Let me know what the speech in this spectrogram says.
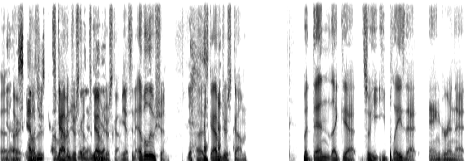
Uh, yeah. Or scavenger scum. Scavenger scum. Yeah, scavenger yeah, scum. Yes. An evolution. Yeah. Uh, scavenger scum. But then, like, yeah, so he, he plays that anger and that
